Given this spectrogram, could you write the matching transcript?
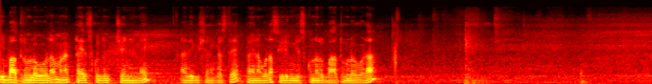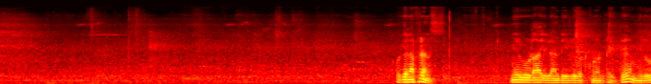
ఈ బాత్రూంలో కూడా మనకు టైల్స్ కొంచెం చేంజ్ ఉన్నాయి. అదే విషయానికి వస్తే పైన కూడా సీలింగ్ చేసుకున్నారు బాత్రూంలో కూడా. ఓకేనా ఫ్రెండ్స్? మీరు కూడా ఇలాంటి ఇల్లు కట్టుకున్నట్టయితే మీరు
